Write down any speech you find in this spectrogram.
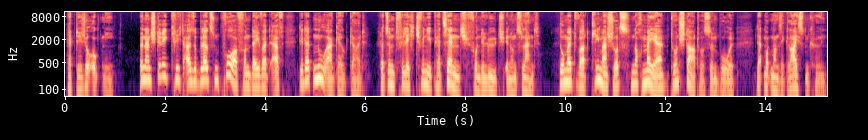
hebt ihr jo ook nie. Und ein Strick kriegt also bloß n Por von David F., die dat nu a Geld geht. Dat sind vielleicht 20 Prozent von de Lüt in uns Land. Damit wird Klimaschutz noch mehr tun Statussymbol. Dat muss man sich leisten können.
